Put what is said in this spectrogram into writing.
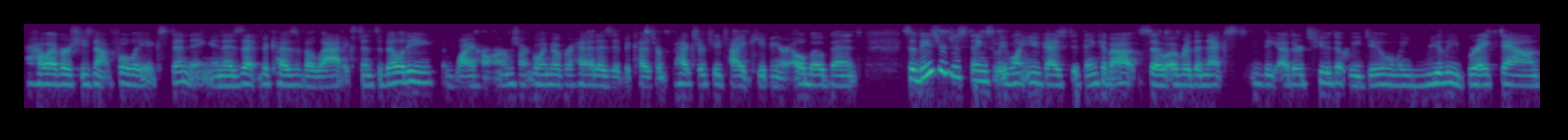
however she's not fully extending and is it because of a lat extensibility why her arms aren't going overhead? Is it because her pecs are too tight keeping her elbow bent? So these are just things that we want you guys to think about. So over the next the other two that we do when we really break down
